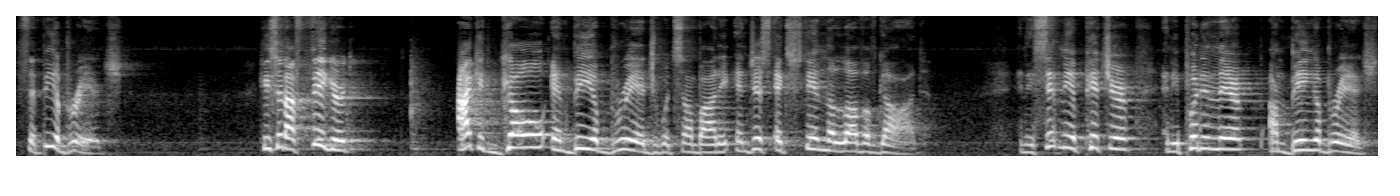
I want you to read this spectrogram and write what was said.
he said, be a bridge. He said, I figured I could go and be a bridge with somebody and just extend the love of God. And he sent me a picture and he put in there, I'm being a bridge.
